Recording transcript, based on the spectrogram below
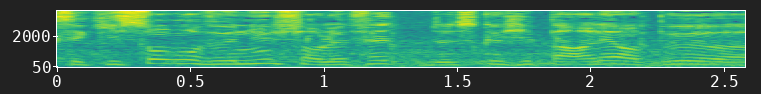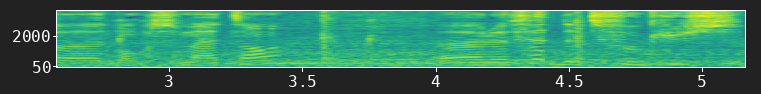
c'est qu'ils sont revenus sur le fait de ce que j'ai parlé un peu euh, ce matin, euh, le fait d'être focus.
